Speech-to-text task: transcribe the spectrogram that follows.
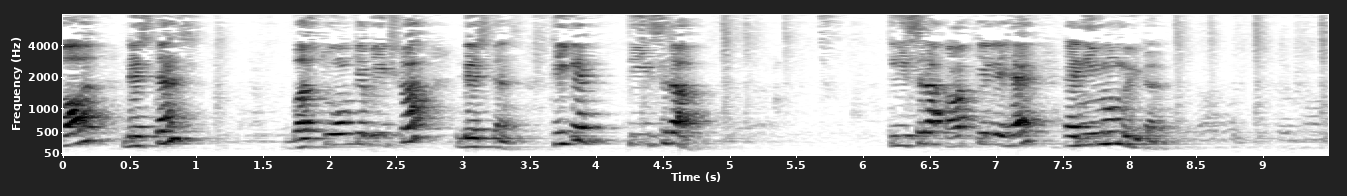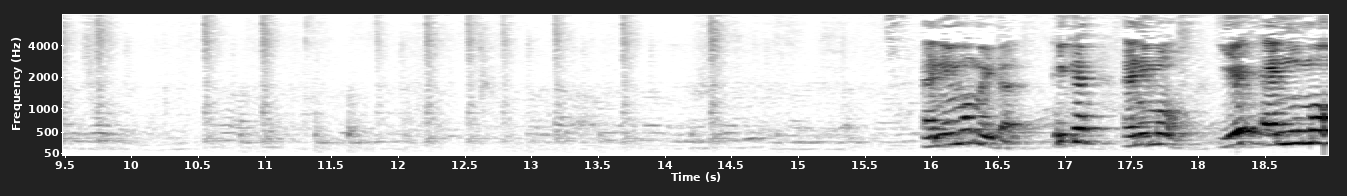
और डिस्टेंस वस्तुओं के बीच का डिस्टेंस ठीक है? तीसरा तीसरा आपके लिए है एनिमोमीटर एनिमोमीटर, ठीक है? एनिमो, ये एनिमो,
